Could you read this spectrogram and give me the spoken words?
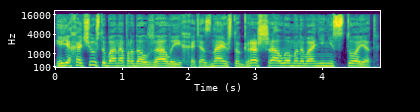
и я хочу, чтобы она продолжала их, хотя знаю, что гроша ломаного они не стоят.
